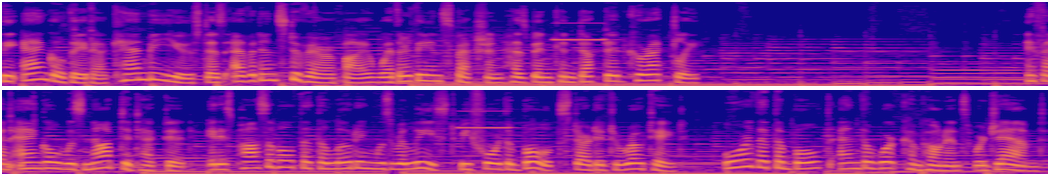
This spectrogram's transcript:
the angle data can be used as evidence to verify whether the inspection has been conducted correctly if an angle was not detected, it is possible that the loading was released before the bolt started to rotate, or that the bolt and the work components were jammed.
